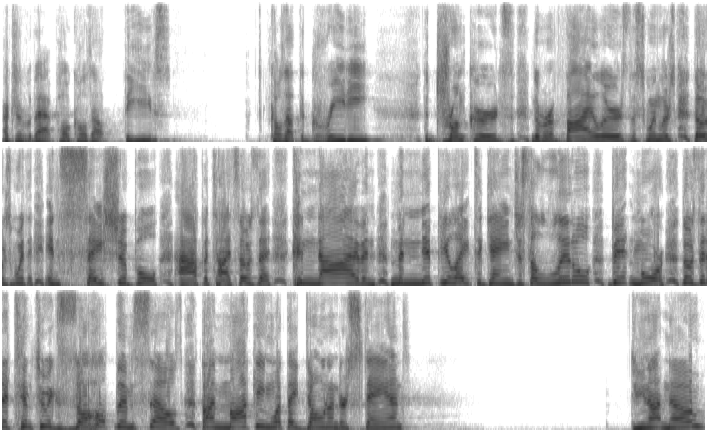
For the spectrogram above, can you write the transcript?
After that, Paul calls out thieves, calls out the greedy, the drunkards, the revilers, the swindlers, those with insatiable appetites, those that connive and manipulate to gain just a little bit more, those that attempt to exalt themselves by mocking what they don't understand. Do you not know?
